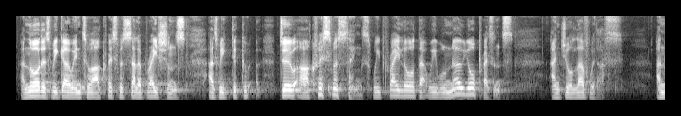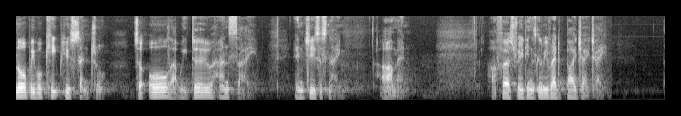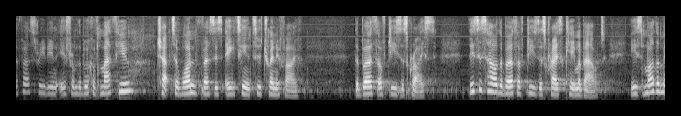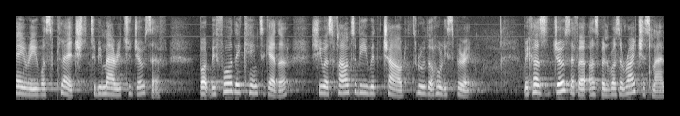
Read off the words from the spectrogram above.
And Lord, as we go into our Christmas celebrations, as we do our Christmas things, we pray, Lord, that we will know your presence and your love with us. And Lord, we will keep you central to all that we do and say. In Jesus' name, Amen. Our first reading is going to be read by JJ. The first reading is from the book of Matthew, chapter 1, verses 18 to 25. The birth of Jesus Christ. This is how the birth of Jesus Christ came about. His mother Mary was pledged to be married to Joseph, but before they came together, she was found to be with child through the Holy Spirit. Because Joseph, her husband, was a righteous man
